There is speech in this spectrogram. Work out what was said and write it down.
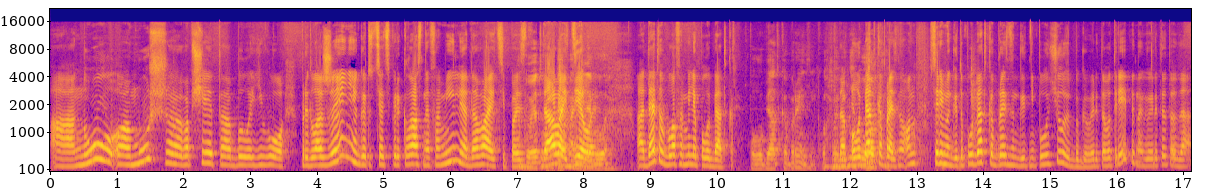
А, ну, а, муж, э, вообще это было его предложение, говорит, у тебя теперь классная фамилия, давай, типа, этого давай, делай. была? А до этого была фамилия Полубятка. Полубятка брендинг. Да, полубятка брендинг. Он все время говорит, а полубятка брендинг говорит, не получилось бы, говорит, а вот Репина, говорит, это да.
